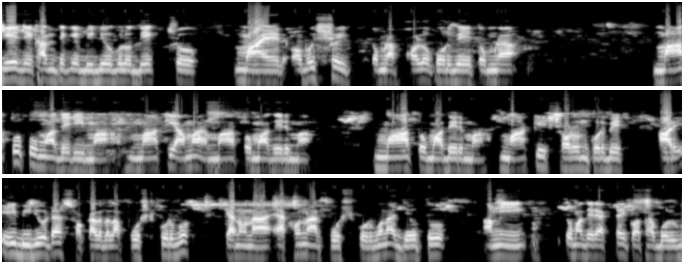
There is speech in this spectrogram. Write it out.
যে যেখান থেকে ভিডিওগুলো দেখছ মায়ের অবশ্যই তোমরা ফলো করবে, তোমরা মা তো তোমাদেরই মা মা কি আমার? মা তোমাদের মা মা তোমাদের মা, মাকে স্মরণ করবে। আর এই ভিডিওটা সকালবেলা পোস্ট করব, কেননা এখন আর পোস্ট করব না, যেহেতু আমি তোমাদের একটাই কথা বলব,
